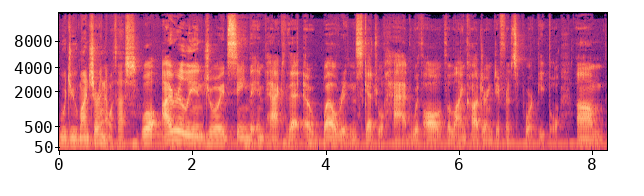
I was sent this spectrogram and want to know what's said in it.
would you mind sharing that with us? Well, I really enjoyed seeing the impact that a well written schedule had with all of the line cadre and different support people. Um,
